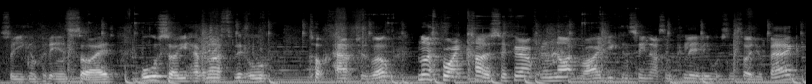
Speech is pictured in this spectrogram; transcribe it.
so you can put it inside. Also, you have a nice little top pouch as well. Nice bright colour, so if you're out for a night ride, you can see nice and clearly what's inside your bag.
